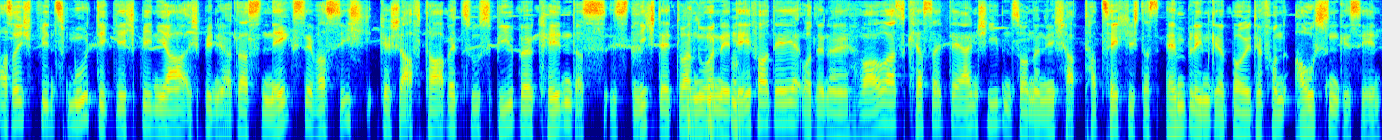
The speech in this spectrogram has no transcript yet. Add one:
also ich finde es mutig. Ich bin ja, ich bin ja das nächste, was ich geschafft habe zu Spielberg hin. Das ist nicht etwa nur eine DVD oder eine VHS-Kassette einschieben, sondern ich habe tatsächlich das Emblem-Gebäude von außen gesehen.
